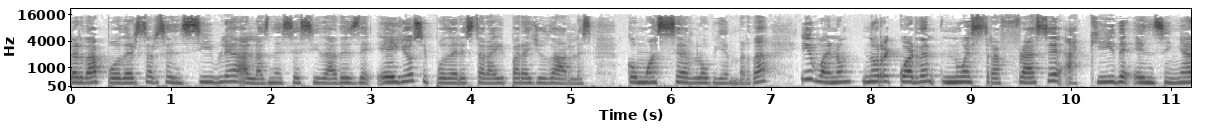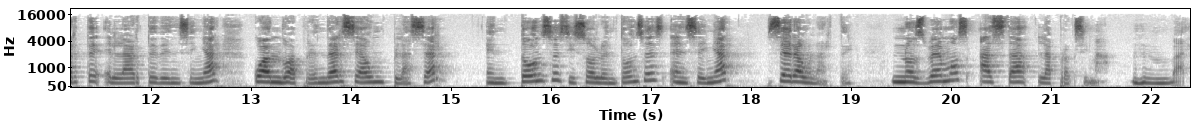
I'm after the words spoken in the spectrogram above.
¿verdad? Poder ser sensible a las necesidades de ellos y poder estar ahí para ayudarles, cómo hacerlo bien, ¿verdad? Y bueno, no recuerden nuestra frase aquí de enseñarte el arte de enseñar, cuando aprender sea un placer, entonces y solo entonces enseñar será un arte. Nos vemos hasta la próxima. Bye.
